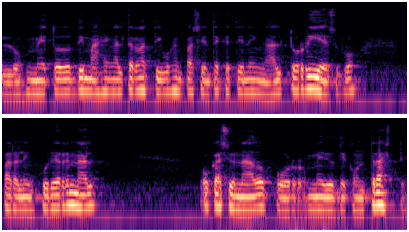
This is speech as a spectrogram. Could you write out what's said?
los métodos de imagen alternativos en pacientes que tienen alto riesgo para la injuria renal ocasionado por medios de contraste.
